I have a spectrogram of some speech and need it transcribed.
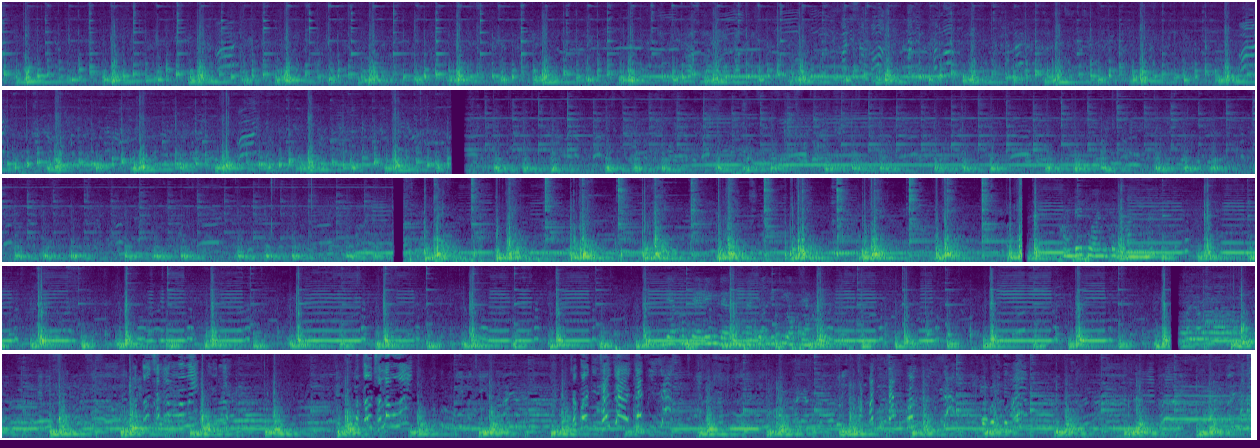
Música Tuhan itu Aminah. They are comparing the compatibility of their height. Kau celang. 要过你参在在地上在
